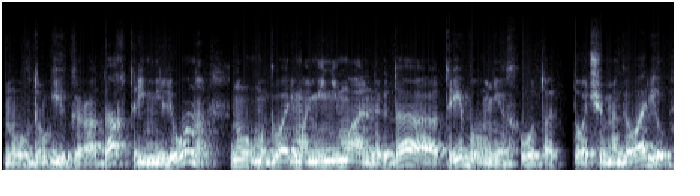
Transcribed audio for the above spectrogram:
но в других городах 3 миллиона, ну, мы говорим о минимальных да, требованиях, вот то, о чем я говорил.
